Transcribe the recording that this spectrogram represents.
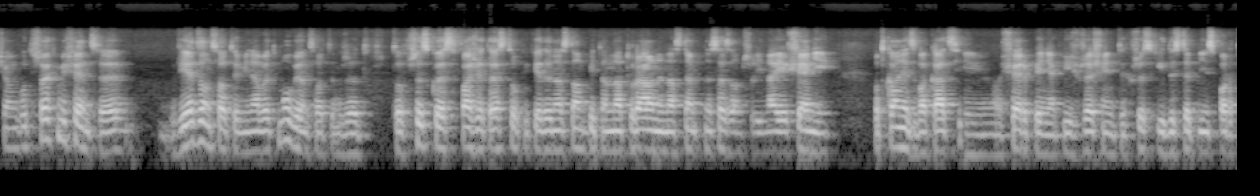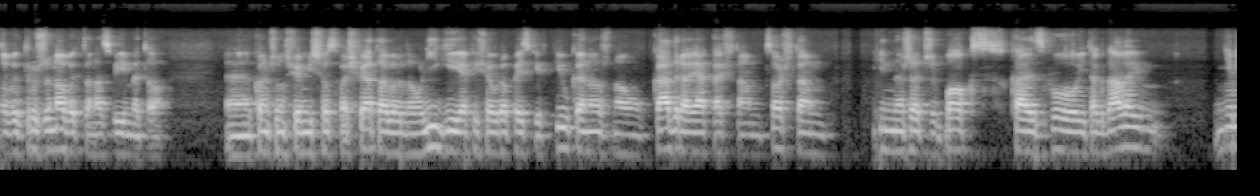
w ciągu trzech miesięcy, wiedząc o tym i nawet mówiąc o tym, że to wszystko jest w fazie testów i kiedy nastąpi ten naturalny następny sezon, czyli na jesieni, pod koniec wakacji, no sierpień, jakiś wrzesień tych wszystkich dyscyplin sportowych, drużynowych, to nazwijmy to, e, kończą się Mistrzostwa Świata, będą ligi jakieś europejskie w piłkę nożną, kadra jakaś tam, coś tam, inne rzeczy, boks, KSW i tak dalej. Nie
